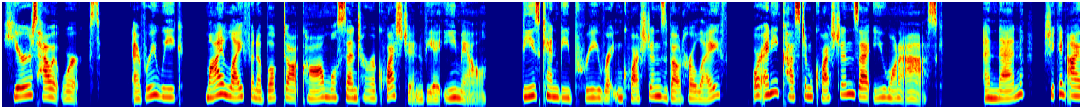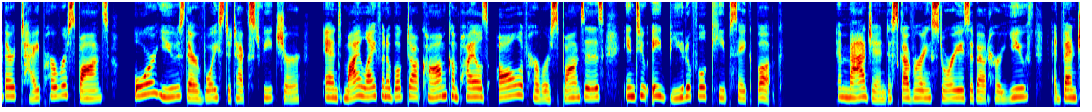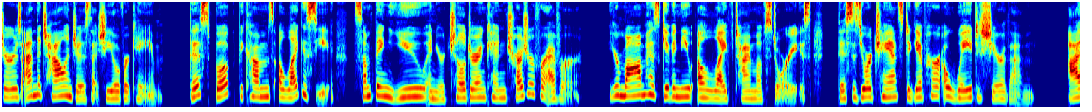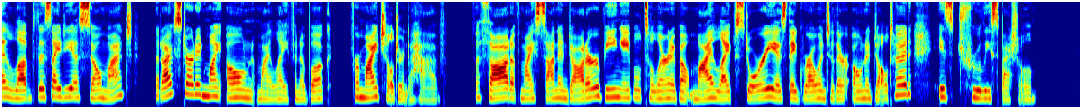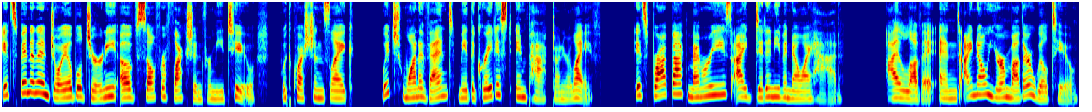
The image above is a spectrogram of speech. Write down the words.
Here's how it works. Every week, MyLifeInABook.com will send her a question via email. These can be pre written questions about her life or any custom questions that you want to ask. And then she can either type her response or use their voice to text feature and mylifeinabook.com compiles all of her responses into a beautiful keepsake book. Imagine discovering stories about her youth, adventures, and the challenges that she overcame. This book becomes a legacy, something you and your children can treasure forever. Your mom has given you a lifetime of stories. This is your chance to give her a way to share them. I loved this idea so much that I've started my own My Life in a Book for my children to have. The thought of my son and daughter being able to learn about my life story as they grow into their own adulthood is truly special. It's been an enjoyable journey of self reflection for me too, with questions like which one event made the greatest impact on your life? It's brought back memories I didn't even know I had. I love it, and I know your mother will too.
